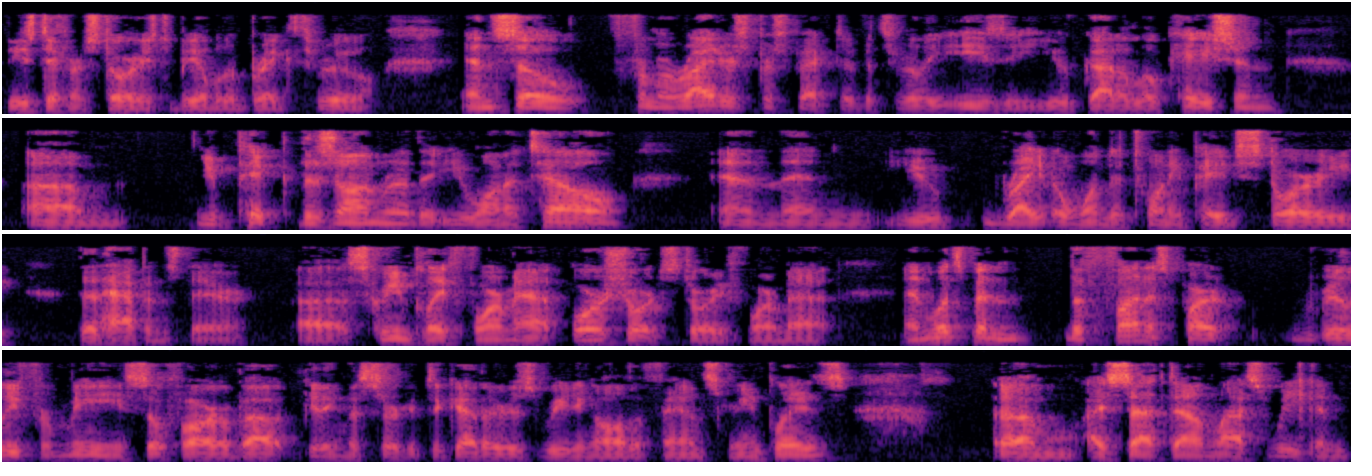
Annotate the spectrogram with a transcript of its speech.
these different stories to be able to break through. And so, from a writer's perspective, it's really easy. You've got a location, um, you pick the genre that you want to tell, and then you write a one to twenty page story that happens there uh, screenplay format or short story format. And what's been the funnest part, really, for me so far about getting the circuit together is reading all the fan screenplays. Um, I sat down last week and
